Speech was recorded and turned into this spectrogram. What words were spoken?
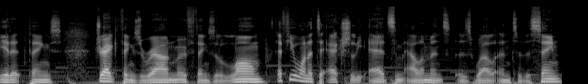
edit things, drag things around, move things along. If you wanted to actually add some elements as well into the scene,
